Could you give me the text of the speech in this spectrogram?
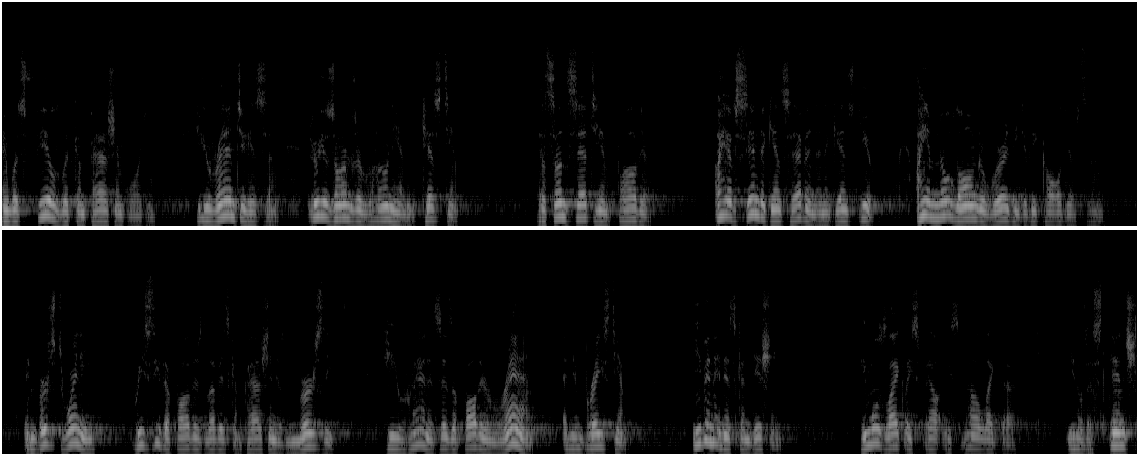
and was filled with compassion for him. He ran to his son, threw his arms around him, and kissed him. The son said to him, Father, I have sinned against heaven and against you. I am no longer worthy to be called your son. In verse 20, we see the Father's love, His compassion, His mercy. He ran. It says the Father ran and embraced him, even in his condition. He most likely smelled, he smelled like the, you know, the stench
